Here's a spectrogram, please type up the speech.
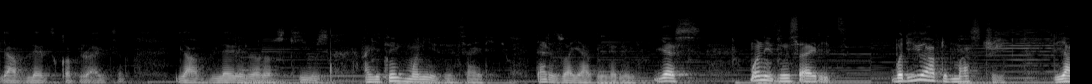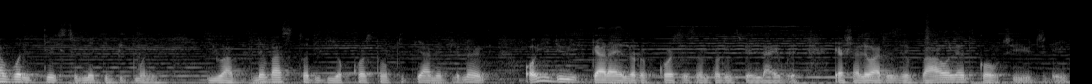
You have learned copywriting. You have learned a lot of skills, and you think money is inside it. That is why you have been learning. Yes, money is inside it, but do you have the mastery? Do you have what it takes to make the big money? You have never studied your course completely and implement. All you do is gather a lot of courses and turn it to a library. Yeah, Shalewa, this is a violent call to you today.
